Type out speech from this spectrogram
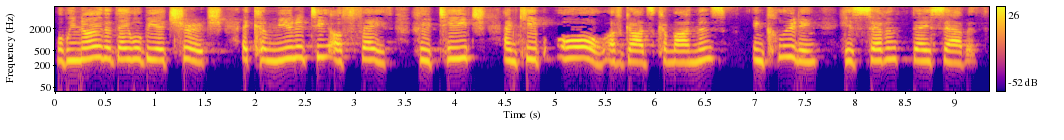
Well, we know that they will be a church, a community of faith who teach and keep all of God's commandments, including his seventh day Sabbath.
